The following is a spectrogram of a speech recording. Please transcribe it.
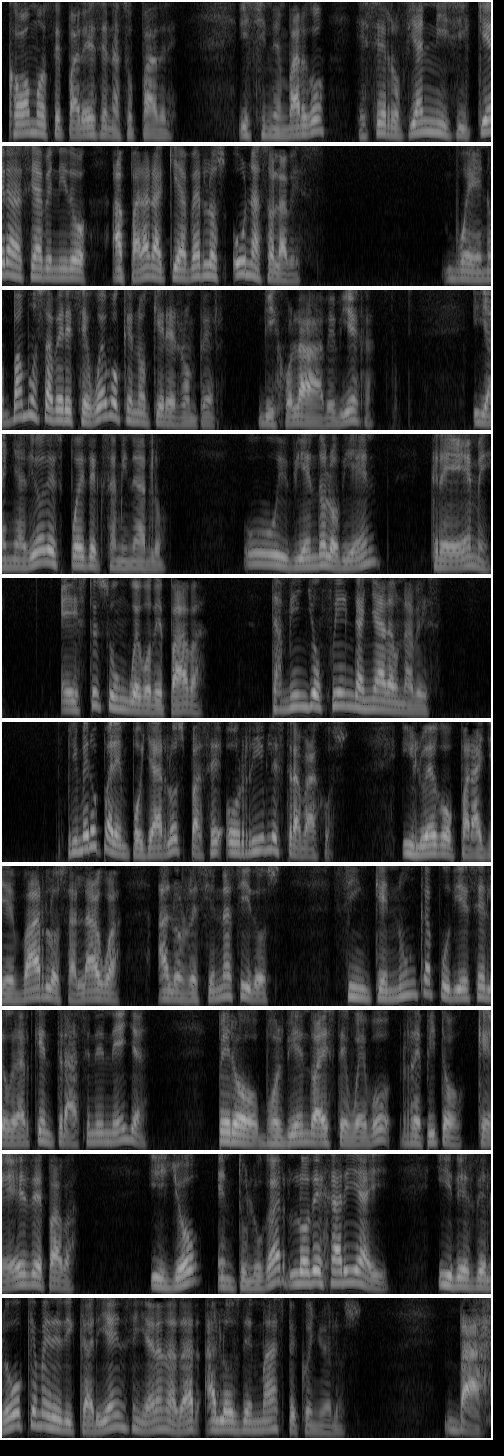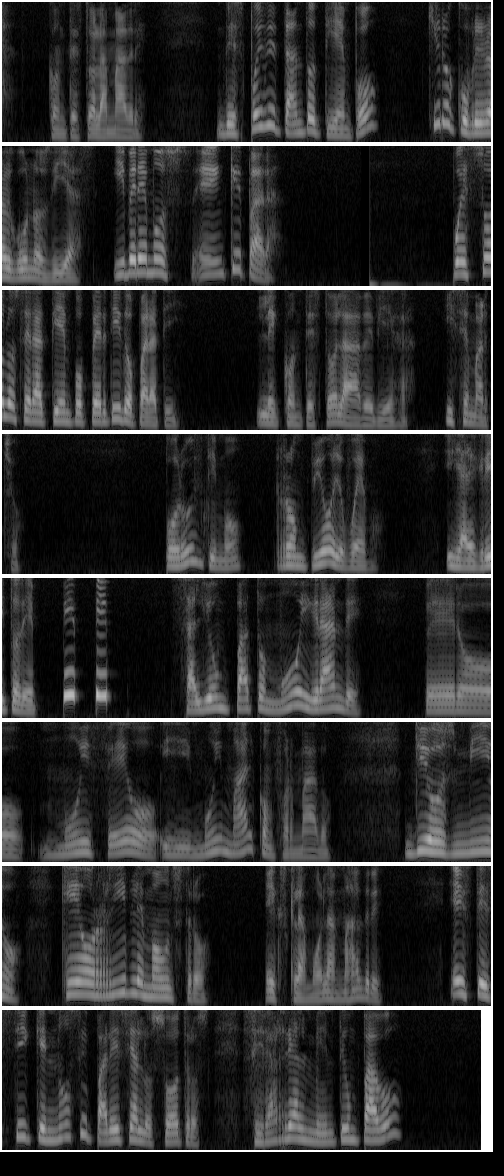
¿Cómo se parecen a su padre? Y sin embargo, ese rufián ni siquiera se ha venido a parar aquí a verlos una sola vez. Bueno, vamos a ver ese huevo que no quiere romper, dijo la ave vieja. Y añadió después de examinarlo. Uy, viéndolo bien, créeme, esto es un huevo de pava. También yo fui engañada una vez. Primero para empollarlos pasé horribles trabajos, y luego para llevarlos al agua a los recién nacidos sin que nunca pudiese lograr que entrasen en ella. Pero volviendo a este huevo, repito que es de pava. Y yo, en tu lugar, lo dejaría ahí, y desde luego que me dedicaría a enseñar a nadar a los demás pequeñuelos. Bah, contestó la madre. Después de tanto tiempo, quiero cubrir algunos días, y veremos en qué para. pues solo será tiempo perdido para ti, le contestó la ave vieja, y se marchó. Por último, rompió el huevo, y al grito de pip pip salió un pato muy grande, pero muy feo y muy mal conformado. Dios mío, qué horrible monstruo. exclamó la madre. Este sí que no se parece a los otros. ¿Será realmente un pavo?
